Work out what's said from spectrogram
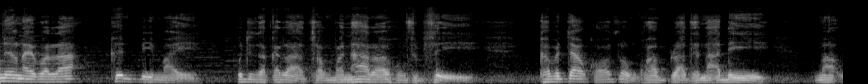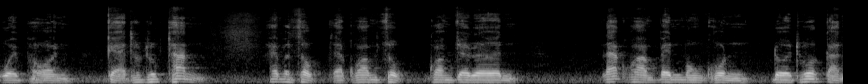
เนื่องในวาระขึ้นปีใหม่ พุทธศักราช 2564 ข้าพเจ้าขอส่งความปรารถนาดี มาอวยพร แก่ทุกๆท่าน ให้ประสบแต่ความสุขความเจริญ และความเป็นมงคลโดยทั่วกัน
